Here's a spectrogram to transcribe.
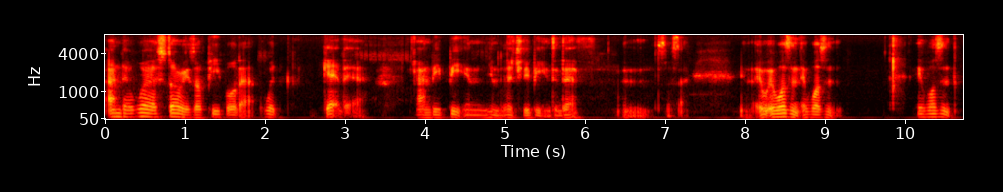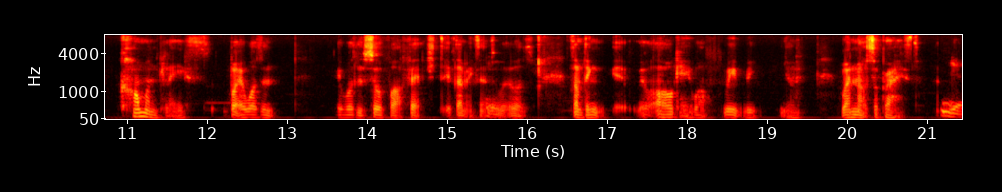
and there were stories of people that would get there and be beaten, you know, literally beaten to death, and stuff like you know, it, it wasn't it wasn't it wasn't commonplace, but it wasn't it wasn't so far fetched, if that makes sense. Mm. It was something. Oh, okay, well, we we you know we're not surprised, Yeah.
